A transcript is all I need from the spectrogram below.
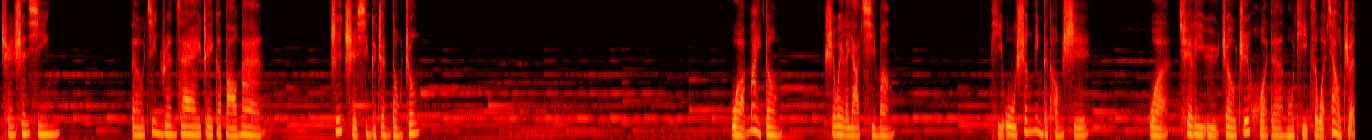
全身心。都浸润在这个饱满、支持性的震动中。我脉动是为了要启蒙、体悟生命的同时，我确立宇宙之火的母体自我校准，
